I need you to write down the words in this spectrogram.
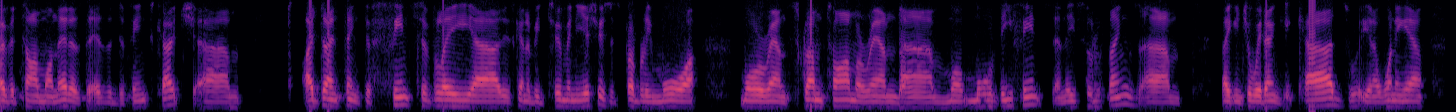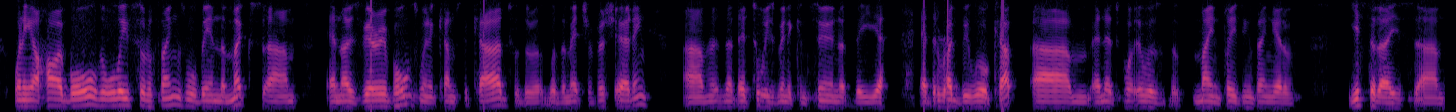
overtime on that as, as a defence coach. Um, I don't think defensively uh, there's going to be too many issues. It's probably more more around scrum time, around um, more, more defence and these sort of things. Um, making sure we don't get cards, you know, winning our winning our high balls, all these sort of things will be in the mix. Um, and those variables when it comes to cards with the with the match officiating, um, that, that's always been a concern at the uh, at the Rugby World Cup, um, and that's what it was the main pleasing thing out of yesterday's um,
